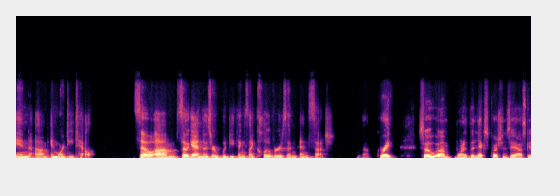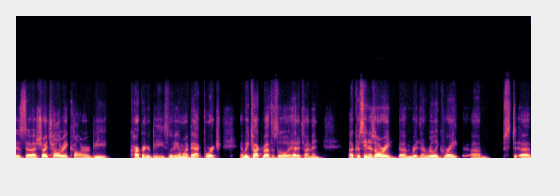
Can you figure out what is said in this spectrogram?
in um, in more detail. So um, so again, those are would be things like clovers and and such. Yeah, great. So um, one of the next questions to ask is, uh, should I tolerate carpenter bee, carpenter bees living on my back porch? And we talked about this a little ahead of time. And uh, Christina's already um, written a really great um, uh,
